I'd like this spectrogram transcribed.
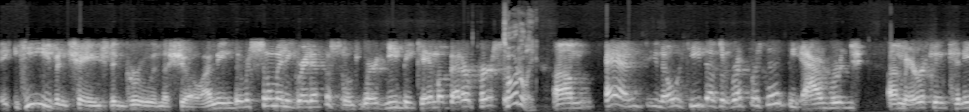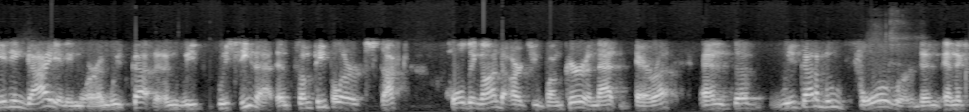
he even changed and grew in the show. I mean, there were so many great episodes where he became a better person. Totally. Um, and you know, he doesn't represent the average American Canadian guy anymore, and we've got and we we see that, and some people are stuck holding on to Archie Bunker and that era, and uh, we've got to move forward and, and ex-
